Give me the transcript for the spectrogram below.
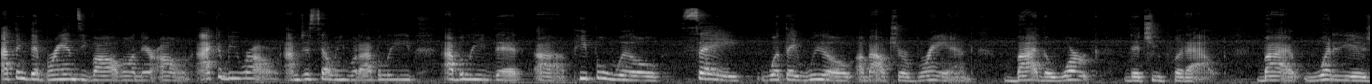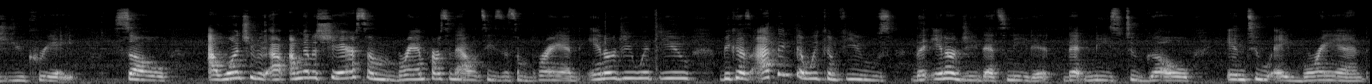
I think that brands evolve on their own. I could be wrong. I'm just telling you what I believe. I believe that uh, people will say what they will about your brand by the work that you put out, by what it is you create. So I want you to, I'm going to share some brand personalities and some brand energy with you because I think that we confuse the energy that's needed, that needs to go into a brand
